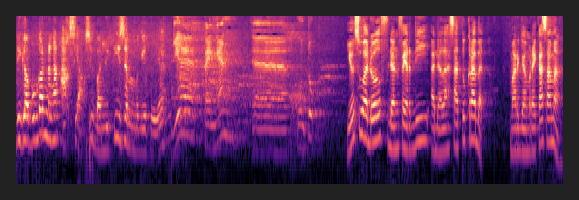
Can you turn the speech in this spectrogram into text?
digabungkan dengan aksi-aksi banditisme begitu ya. Dia pengen uh, untuk Yosua Dolf dan Ferdi adalah satu kerabat. Marga mereka sama,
